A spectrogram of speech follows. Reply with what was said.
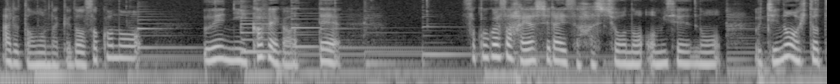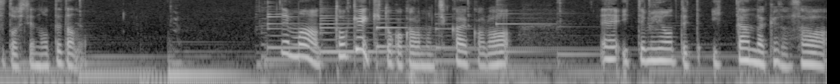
あると思うんだけどそこの上にカフェがあってそこがさハヤシライス発祥のお店のうちの一つとして載ってたの。でまあ東京駅とかからも近いから「え行ってみよう」って言って行ったんだけどさ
